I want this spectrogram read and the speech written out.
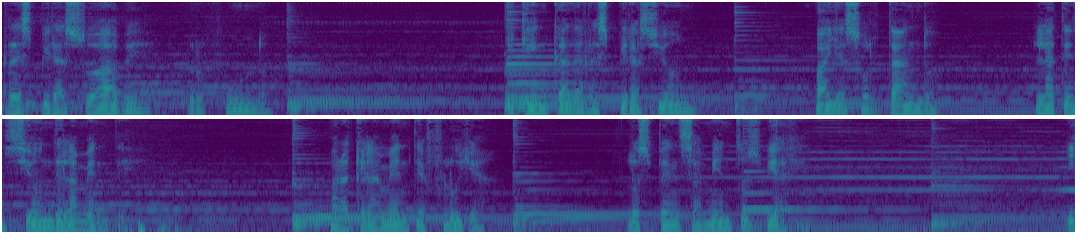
Respira suave, profundo y que en cada respiración vaya soltando la tensión de la mente para que la mente fluya los pensamientos viajen y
